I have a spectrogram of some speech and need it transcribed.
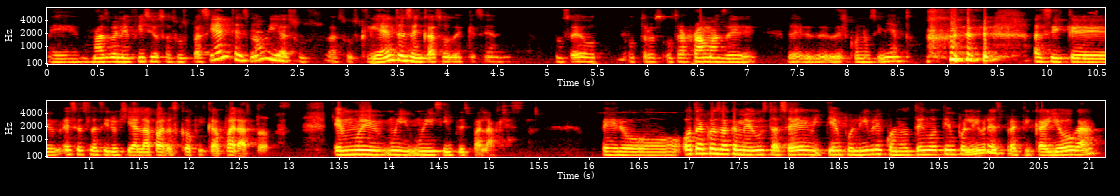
eh, más beneficios a sus pacientes, ¿no? Y a sus, a sus clientes en caso de que sean, no sé, otros, otras ramas de, del conocimiento. Así que esa es la cirugía laparoscópica para todos, en muy, muy, muy simples palabras. Pero otra cosa que me gusta hacer en mi tiempo libre, cuando tengo tiempo libre, es practicar yoga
